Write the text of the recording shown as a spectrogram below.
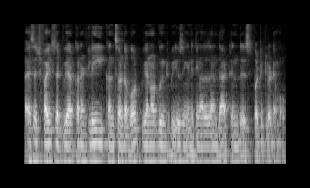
sh files that we are currently concerned about. We are not going to be using anything other than that in this particular demo.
